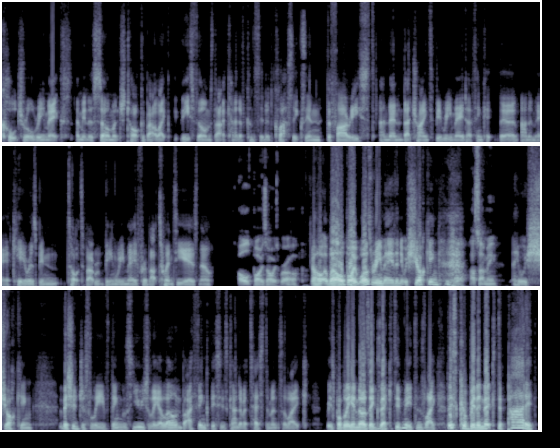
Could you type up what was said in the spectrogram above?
cultural remakes. I mean, there's so much talk about like these films that are kind of considered classics in the Far East, and then they're trying to be remade. I think the anime Akira's been talked about being remade for about 20 years now. Old Boy's always brought up. Oh well, Old Boy was remade, and it was shocking. Yeah, that's what I mean. It was shocking. They should just leave things usually alone, but I think this is kind of a testament to like it's probably in those executive meetings like this could be the next Departed.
